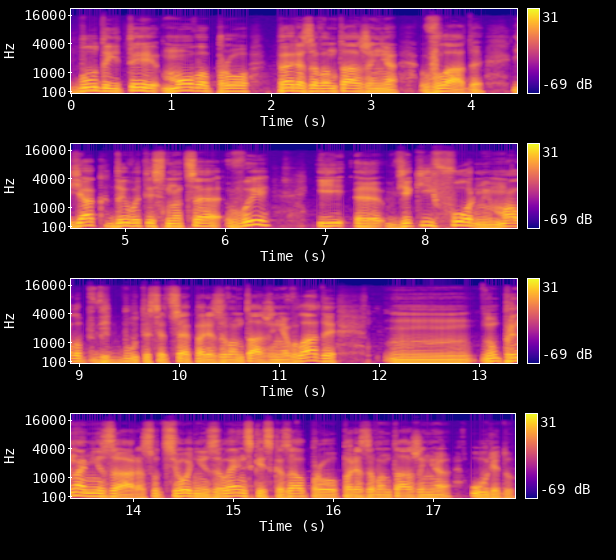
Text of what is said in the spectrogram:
буде йти мова про перезавантаження влади. Як дивитесь на це ви? І е, в якій формі мало б відбутися це перезавантаження влади? Ну, принаймні зараз. От сьогодні Зеленський сказав про перезавантаження уряду.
